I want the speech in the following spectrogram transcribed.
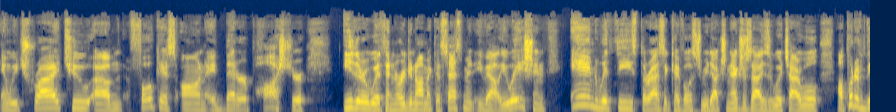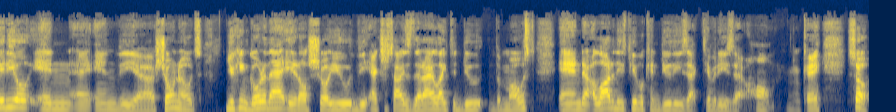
And we try to um, focus on a better posture either with an ergonomic assessment evaluation and with these thoracic kyphosis reduction exercises, which I will, I'll put a video in, uh, in the uh, show notes. You can go to that. It'll show you the exercises that I like to do the most. And a lot of these people can do these activities at home. Okay. So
